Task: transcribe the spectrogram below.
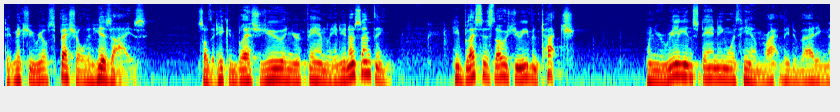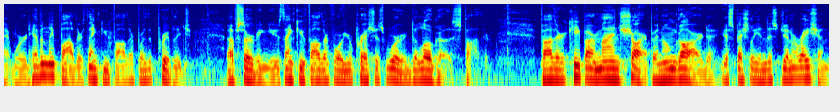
that makes you real special in His eyes so that He can bless you and your family. And you know something? He blesses those you even touch when you're really in standing with Him, rightly dividing that word. Heavenly Father, thank you, Father, for the privilege of serving you. Thank you, Father, for your precious word, the Logos, Father. Father, keep our minds sharp and on guard, especially in this generation,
